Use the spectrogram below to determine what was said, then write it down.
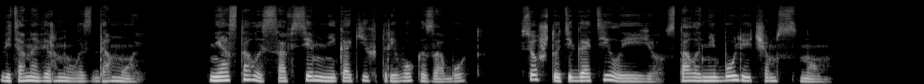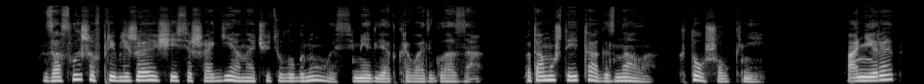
ведь она вернулась домой. Не осталось совсем никаких тревог и забот. Все, что тяготило ее, стало не более чем сном. Заслышав приближающиеся шаги, она чуть улыбнулась, медля открывать глаза, потому что и так знала, кто шел к ней. «Ани Ред?»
